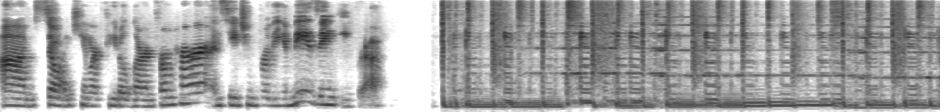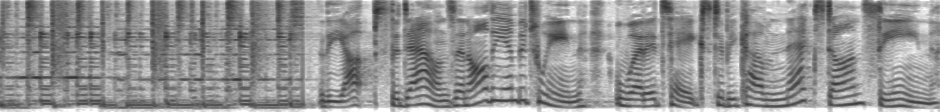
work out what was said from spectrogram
Um, so I can't wait for you to learn from her and stay tuned for the amazing Ifrah. The ups, the downs, and all the in between. What it takes to become next on scene.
